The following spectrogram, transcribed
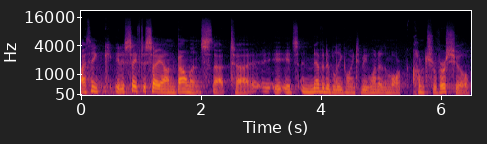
I think it is safe to say, on balance, that uh, it's inevitably going to be one of the more controversial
